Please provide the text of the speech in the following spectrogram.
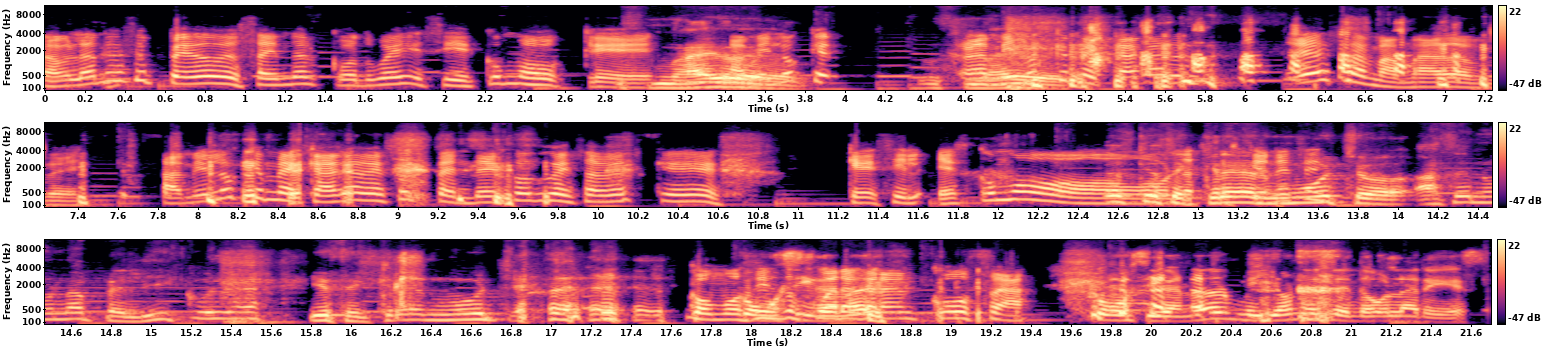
Hablando de ese pedo de Cider Code, güey, sí es como que. Snyder. A mí lo que, a mí lo que me caga de esa mamada, güey. A mí lo que me caga de esos pendejos, güey, ¿sabes qué es? Que si es como. Es que se creen en- mucho, hacen una película y se creen mucho. como, si Como eso si fuera gran cosa. Como si ganaran millones de dólares.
